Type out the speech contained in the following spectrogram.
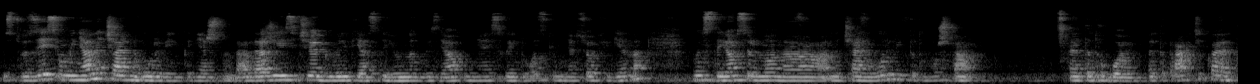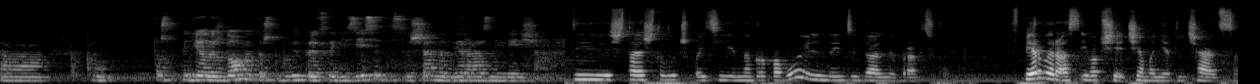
То есть вот здесь у меня начальный уровень, конечно, да, даже если человек говорит, я стою на гвоздях, у меня есть свои доски, у меня все офигенно, мы встаем все равно на начальный уровень, потому что это другое. Это практика, это ну, то, что ты делаешь дома, и то, что будет происходить здесь, это совершенно две разные вещи. Ты считаешь, что лучше пойти на групповую или на индивидуальную практику? В первый раз и вообще, чем они отличаются?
